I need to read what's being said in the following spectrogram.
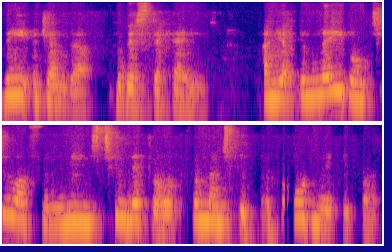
the agenda for this decade, and yet the label too often means too little for most people, for ordinary people.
